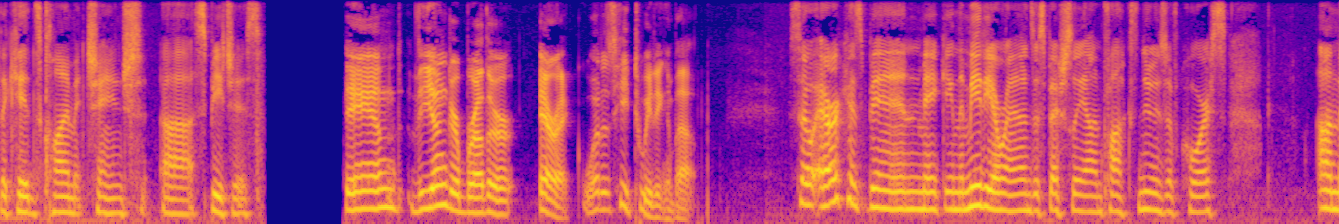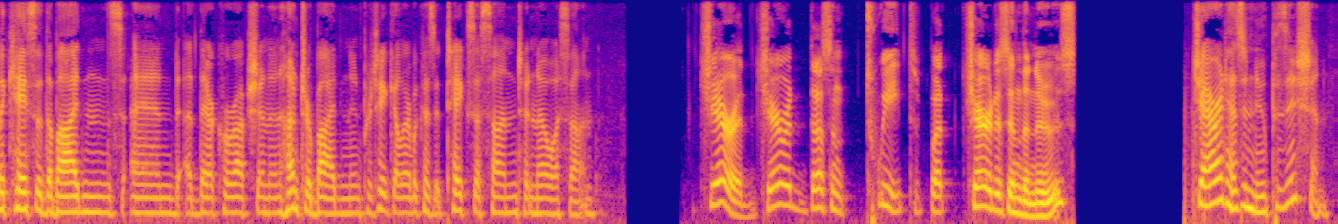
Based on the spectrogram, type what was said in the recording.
the kids' climate change uh, speeches. And the younger brother, Eric, what is he tweeting about? So, Eric has been making the media rounds, especially on Fox News, of course, on the case of the Bidens and their corruption, and Hunter Biden in particular, because it takes a son to know a son. Jared. Jared doesn't tweet, but Jared is in the news. Jared has a new position.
